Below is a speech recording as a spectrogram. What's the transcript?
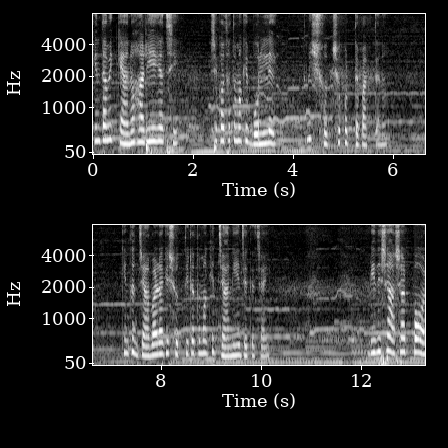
কিন্তু আমি কেন হারিয়ে গেছি সে কথা তোমাকে বললে তুমি সহ্য করতে পারতে না। কিন্তু যাবার আগে সত্যিটা তোমাকে জানিয়ে যেতে চাই। বিদেশে আসার পর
